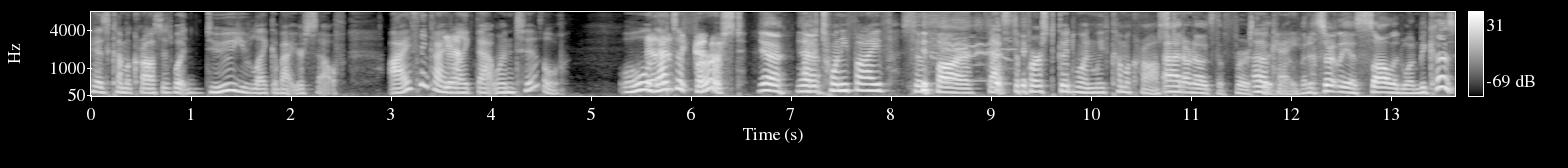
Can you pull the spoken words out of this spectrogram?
has come across as what do you like about yourself? I think I Yeah. like that one too. Oh, Yeah, that's that's a a first. yeah, Out of 25 so far, that's the first good one we've come across. I don't know. It's the first good Okay. one, but it's certainly a solid one because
